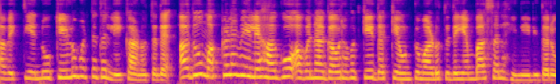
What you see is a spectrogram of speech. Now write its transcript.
ಆ ವ್ಯಕ್ತಿಯನ್ನು ಕೀಳುಮಟ್ಟದಲ್ಲಿ ಕಾಣುತ್ತದೆ. ಅದು ಮಕ್ಕಳ ಮೇಲೆ ಹಾಗೂ ಅವನ ಗೌರವಕ್ಕೆ ಧಕ್ಕೆ ಉಂಟು ಮಾಡುತ್ತದೆ ಎಂಬ ಸಲಹೆ ನೀಡಿದರು.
